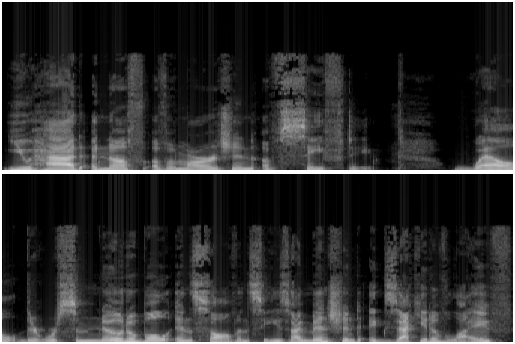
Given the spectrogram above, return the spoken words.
you had enough of a margin of safety. Well, there were some notable insolvencies. I mentioned Executive Life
